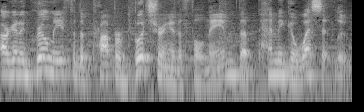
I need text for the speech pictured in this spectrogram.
are gonna grill me for the proper butchering of the full name, the Pemigewasset loop.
